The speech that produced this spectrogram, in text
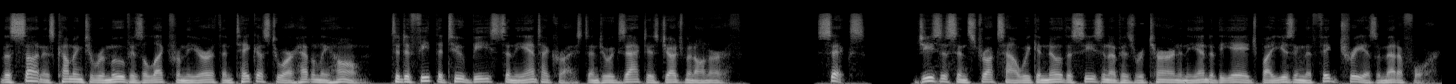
The Son is coming to remove his elect from the earth and take us to our heavenly home, to defeat the two beasts and the Antichrist and to exact his judgment on earth. 6. Jesus instructs how we can know the season of his return and the end of the age by using the fig tree as a metaphor.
